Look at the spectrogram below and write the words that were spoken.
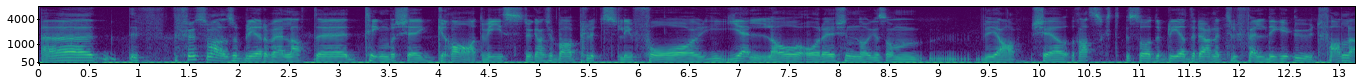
F- først var det så blir det vel at uh, ting må skje gradvis. Du kan ikke bare plutselig få gjeller, og, og det er ikke noe som ja, skjer raskt. Så det blir det der tilfeldige utfallet,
